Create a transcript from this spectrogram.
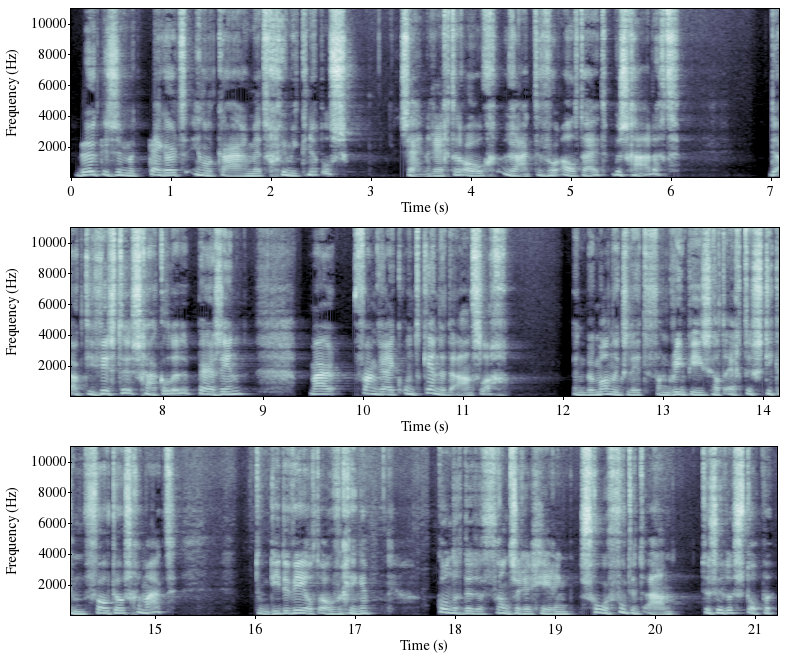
beukten ze McTaggart in elkaar met gummiknuppels. Zijn rechteroog raakte voor altijd beschadigd. De activisten schakelden de pers in, maar Frankrijk ontkende de aanslag. Een bemanningslid van Greenpeace had echter stiekem foto's gemaakt. Toen die de wereld overgingen, kondigde de Franse regering schoorvoetend aan te zullen stoppen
